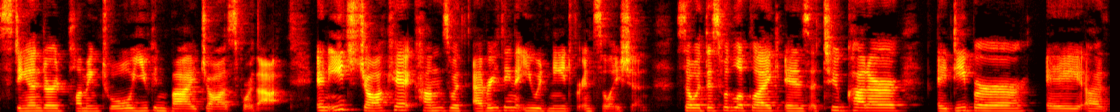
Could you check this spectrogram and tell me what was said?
standard plumbing tool, you can buy jaws for that. And each jaw kit comes with everything that you would need for installation. So what this would look like is a tube cutter, a deburr, a, a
